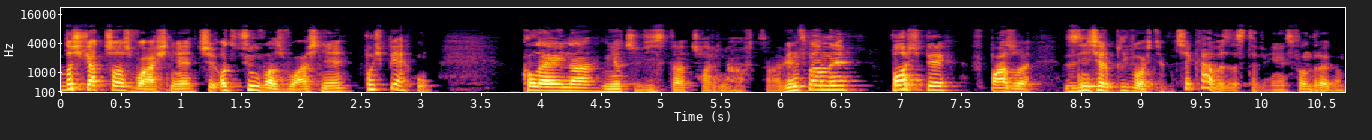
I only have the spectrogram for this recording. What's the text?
doświadczasz właśnie, czy odczuwasz właśnie pośpiechu kolejna nieoczywista czarna owca. Więc mamy pośpiech w parze z niecierpliwością. Ciekawe zestawienie swoją drogą.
